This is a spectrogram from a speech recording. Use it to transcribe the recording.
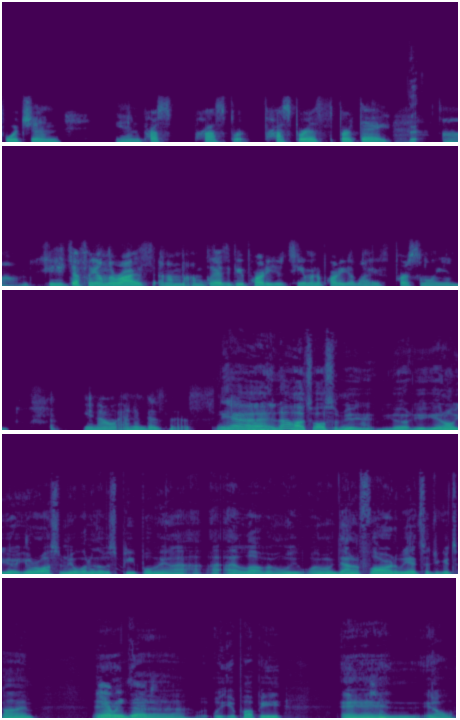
fortune and pros- prosper prosperous birthday That- um because you're definitely on the rise and i'm i'm glad to be a part of your team and a part of your life personally and you know and in business Yeah, know? no, it's awesome. You, you, you, you know, you're you're awesome. You're one of those people, man. I I, I love. I mean, we when we went down in Florida, we had such a good time. Yeah, we and, did. Uh, with your puppy, and you know,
